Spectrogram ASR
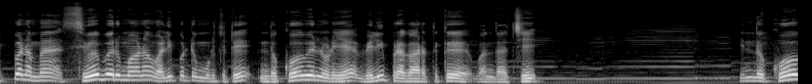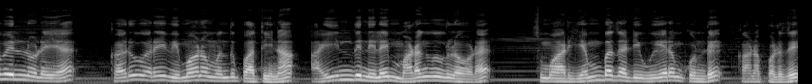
இப்போ நம்ம சிவபெருமானை வழிபட்டு முடிச்சுட்டு இந்த கோவிலினுடைய வெளிப்பிரகாரத்துக்கு வந்தாச்சு. இந்த கோவிலினுடைய கருவறை விமானம் வந்து பார்த்திங்கன்னா ஐந்து நிலை மடங்குகளோட சுமார் எண்பது அடி உயரம் கொண்டு காணப்படுது.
